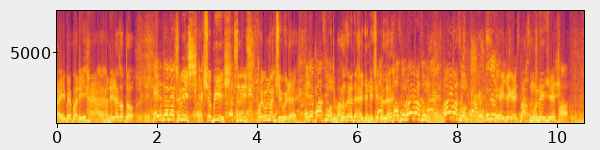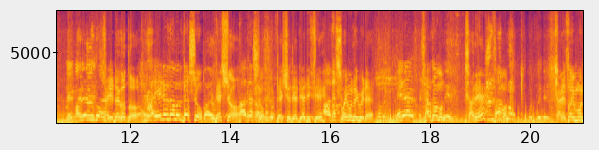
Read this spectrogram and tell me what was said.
ভাই ব্যাপারী হ্যাঁ এখন এটা কত? দাম একশো বিশ। একশো বিশ? একশো বিশ। কয় মন মাংস এটা? এটা পাঁচ মন। ভালো করে দেখাই দেন সেটা হয় হয় পাঁচ মন এই যে গাইস পাঁচ মন এই যে। সাইডটা কত? আর এটার দাম হলো দেড়শো। দেড়শো? হ্যাঁ দেড়শো। দেড়শো দিয়ে দিয়ে দিচ্ছে হ্যাঁ, কয় মন হইবে এটা? এটা সাড়ে ছয় মন। সাড়ে? মন। সাড়ে ছয় মন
